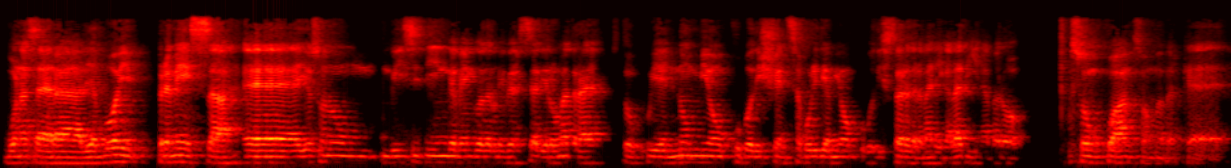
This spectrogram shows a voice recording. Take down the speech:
buonasera a voi. Premessa, eh, io sono un, un visiting, vengo dall'Università di Roma 3, sto qui e non mi occupo di scienza politica, mi occupo di storia dell'America Latina, però sono qua, insomma, perché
